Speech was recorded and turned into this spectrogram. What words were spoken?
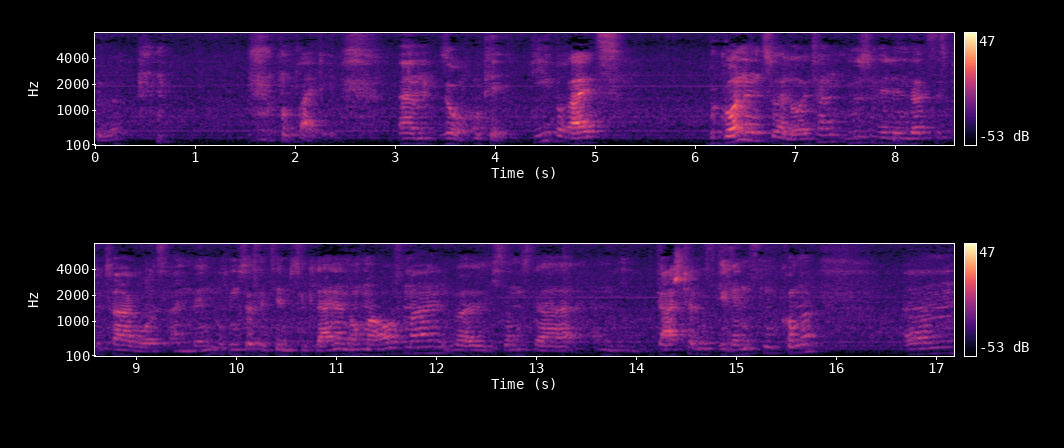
Höhe und Breite. Ähm, so, okay. Wie bereits begonnen zu erläutern, müssen wir den Satz des Pythagoras anwenden. Ich muss das jetzt hier ein bisschen kleiner nochmal aufmalen, weil ich sonst da an die Darstellungsgrenzen komme. Ähm,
